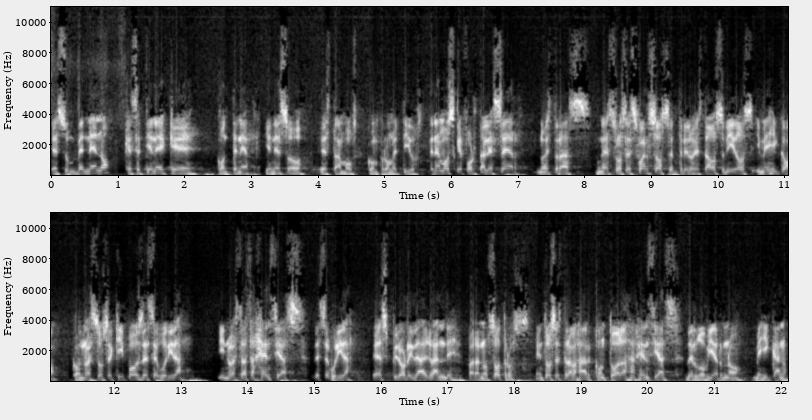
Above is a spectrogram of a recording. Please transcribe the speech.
Es un veneno que se tiene que contener y en eso estamos comprometidos. Tenemos que fortalecer nuestras, nuestros esfuerzos entre los Estados Unidos y México con nuestros equipos de seguridad y nuestras agencias de seguridad. Es prioridad grande para nosotros. Entonces trabajar con todas las agencias del gobierno mexicano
